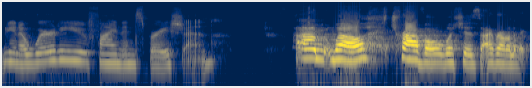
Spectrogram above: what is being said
you know, where do you find inspiration? Um, well, travel, which is ironic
